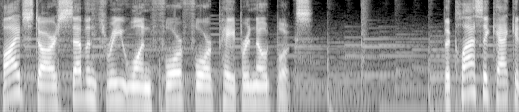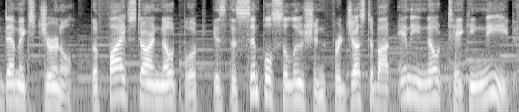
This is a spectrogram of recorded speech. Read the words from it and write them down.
5 Star 73144 Paper Notebooks. The classic academics journal, the 5 Star Notebook, is the simple solution for just about any note taking need.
